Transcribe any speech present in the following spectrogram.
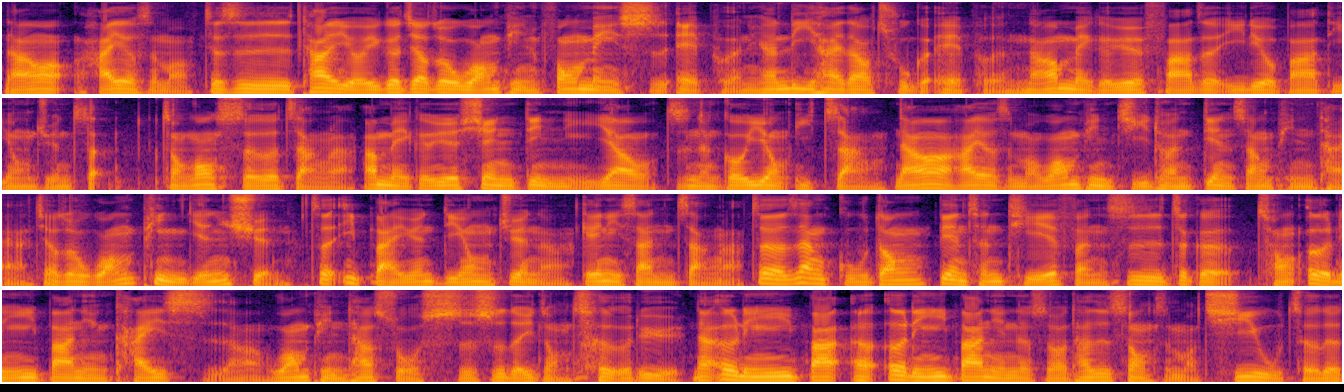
然后还有什么？就是它有一个。叫做王品峰美食 App，你看厉害到出个 App，然后每个月发这一六八抵用券，总共十二张啦，啊，每个月限定你要只能够用一张，然后还有什么王品集团电商平台啊，叫做王品严选，这一百元抵用券啊，给你三张啊，这让股东变成铁粉是这个从二零一八年开始啊，王品它所实施的一种策略。那二零一八呃二零一八年的时候，它是送什么七五折的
